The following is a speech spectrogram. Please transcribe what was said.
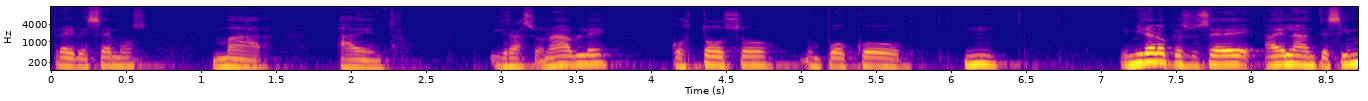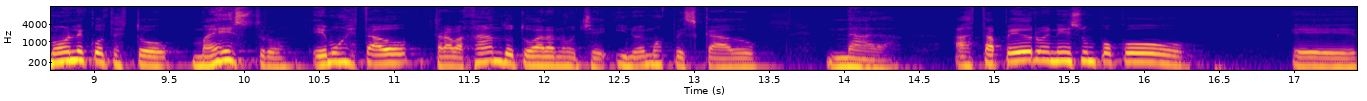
regresemos mar adentro. Irrazonable, costoso, un poco... Mm. Y mira lo que sucede adelante. Simón le contestó, maestro, hemos estado trabajando toda la noche y no hemos pescado nada. Hasta Pedro en eso un poco eh,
